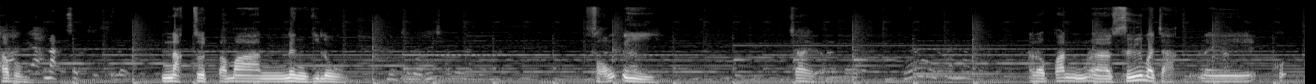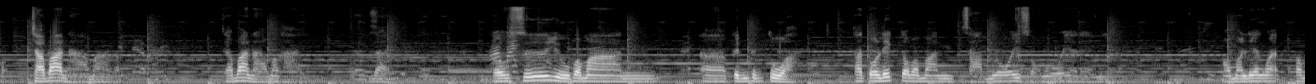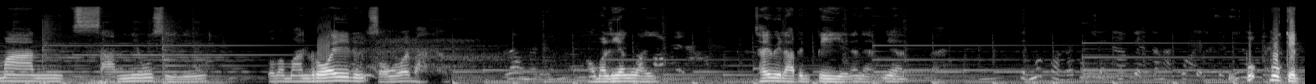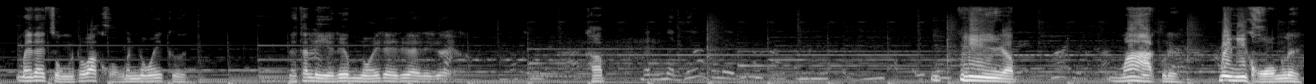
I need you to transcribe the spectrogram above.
ครับผม หนักสุดกี่กิโลหนักสุดประมาณ 1กิโลหนึ่งกิโลนี่ใช้เวลาเยอะมาก2ปี ใช่ครับแล้วเราทำมาจากไหนเราปั้นเอ่อซื้อมาจากในชาวบ้านหามาครับ ชาวบ้านหามาขายได้ เราซื้ออยู่ประมาณเอ่อเป็นเป็นตัว ถ้าตัวเล็กตัวประมาณ 300 200 อะไรอย่างนี้ครับเอามาเลี้ยงไว้ประมาณ 3 นิ้ว 4 นิ้ว ตัวประมาณร้อยหรือ 200 บาทครับเรามาเลี้ยงเอามาเลี้ยงไว้ ใช้เวลาเป็นปีนั่นแหละเนี่ยเห็นเมื่อก่อน ภูเก็ตเดี๋ยวนี้ภูภูเก็ตไม่ได้ส่งเพราะว่าของมันน้อยเกิน ในทะเลเริ่มน้อยเรื่อยๆเรื่อยๆครับครับเหมือนเหมือนที่ทะเลที่มันตายไปมันมีผลกับไอ้พวกมีครับมากเลยเหรอคะมากเลย ไม่มีของเลย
